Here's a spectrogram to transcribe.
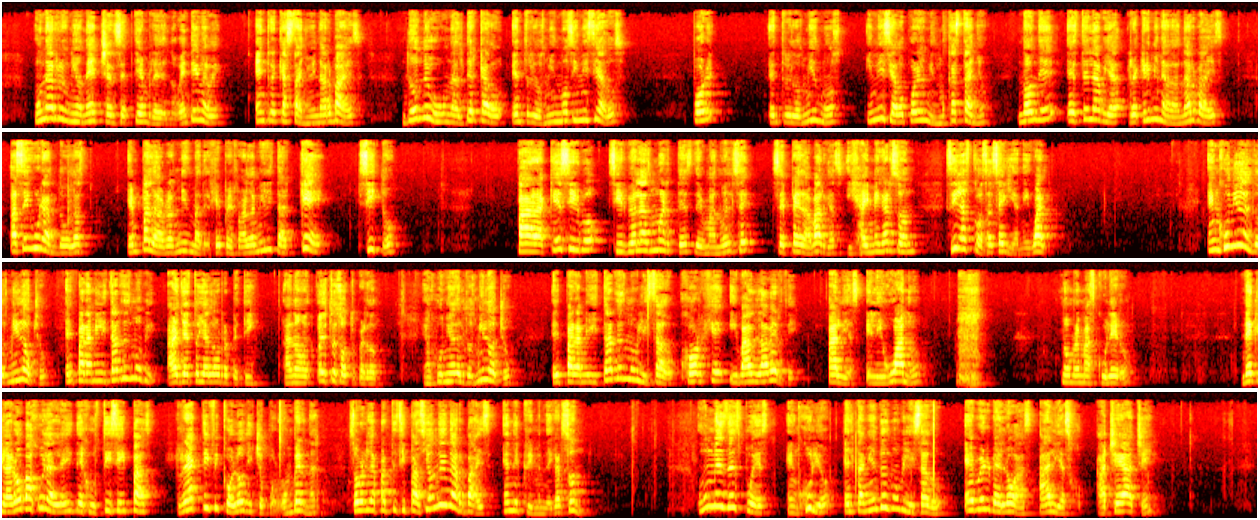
una reunión hecha en septiembre del 99 entre Castaño y Narváez, donde hubo un altercado entre los mismos iniciados por entre los mismos, iniciado por el mismo Castaño, donde éste le había recriminado a Narváez, asegurando las, en palabras mismas del jefe militar que, cito, ¿para qué sirvo, sirvió las muertes de Manuel Cepeda Vargas y Jaime Garzón si las cosas seguían igual? En junio del 2008, el paramilitar desmovilizado... Ah, ya esto ya lo repetí. Ah, no, esto es otro, perdón. En junio del 2008, el paramilitar desmovilizado Jorge Iván Laverde, alias El Iguano, nombre masculero, declaró bajo la ley de justicia y paz, reactificó lo dicho por don Berna sobre la participación de Narváez en el crimen de Garzón. Un mes después, en julio, el también desmovilizado Ever Veloas, alias HH,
